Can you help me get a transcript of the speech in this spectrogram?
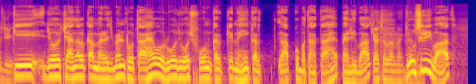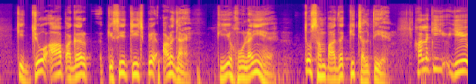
कि जो चैनल का मैनेजमेंट होता है वो रोज़ रोज़ फ़ोन करके नहीं कर आपको बताता है पहली बात। क्या चलाना है, क्या दूसरी बात कि जो आप अगर किसी चीज़ पे अड़ जाएँ कि ये होना ही है तो संपादक की चलती है। हालाँकि ये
